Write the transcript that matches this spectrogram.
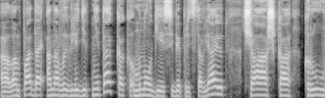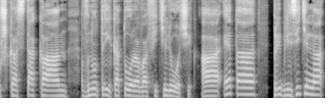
а лампада, она выглядит не так, как многие себе представляют. Чашка, кружка, стакан, внутри которого фитилечек. А это приблизительно,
